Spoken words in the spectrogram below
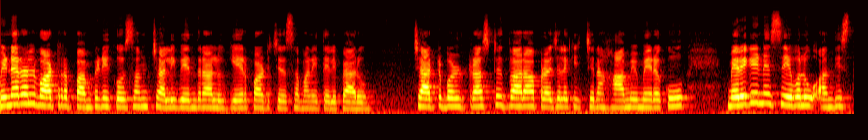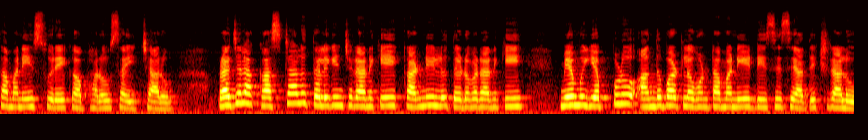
మినరల్ వాటర్ పంపిణీ కోసం చలివేంద్రాలు ఏర్పాటు చేశామని తెలిపారు. చారిటబుల్ ట్రస్ట్ ద్వారా ప్రజలకు ఇచ్చిన హామీ మేరకు మెరుగైన సేవలు అందిస్తామని సురేఖ భరోసా ఇచ్చారు. ప్రజల కష్టాలు తొలగించడానికి కన్నీళ్ళు తెడవడానికి మేము ఎప్పుడూ అందుబాటులో ఉంటామని డీసీసీ అధ్యక్షురాలు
